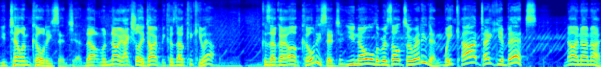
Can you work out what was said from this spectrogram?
You tell him Cordy sent you. No, actually don't because they'll kick you out. Because they'll go, oh, Cordy said, you. You know all the results already then. We can't take your bets. No, no, no.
